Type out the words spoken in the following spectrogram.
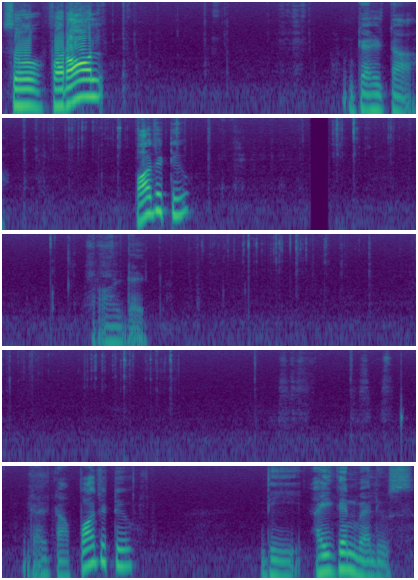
so for all delta positive all delta delta positive the eigenvalues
